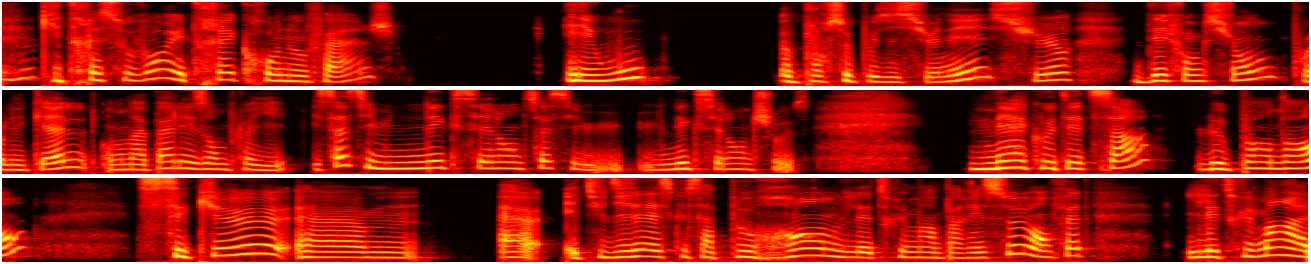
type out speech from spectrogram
Mhm. qui très souvent est très chronophage et où euh, pour se positionner sur des fonctions pour lesquelles on n'a pas les employés. Et ça, c'est une excellente, ça, c'est une excellente chose. Mais à côté de ça, le pendant, c'est que, euh, euh, et tu disais, est-ce que ça peut rendre l'être humain paresseux? En fait, l'être humain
